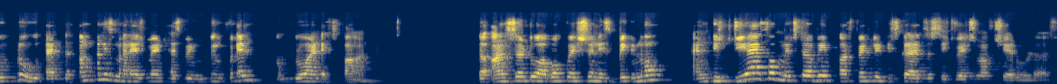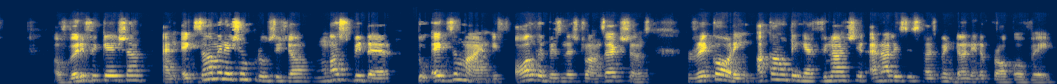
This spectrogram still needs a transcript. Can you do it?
to prove that the company's management has been doing well to grow and expand? The answer to our question is big no. And this GIF of Mr. Bean perfectly describes the situation of shareholders. A verification and examination procedure must be there to examine if all the business transactions, recording, accounting, and financial analysis has been done in a proper way.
